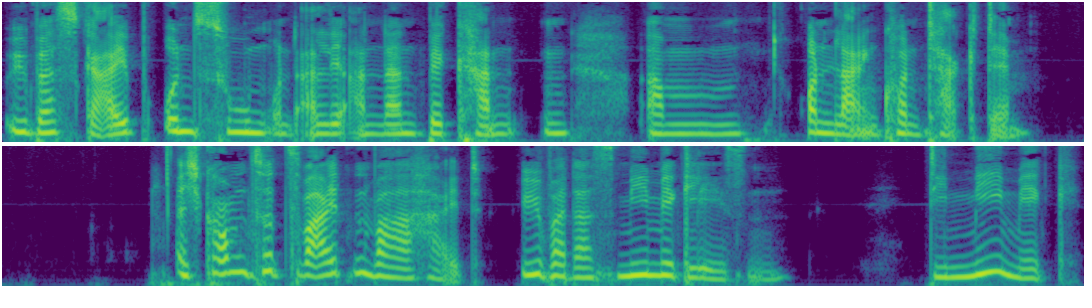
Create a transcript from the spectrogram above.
über Skype und Zoom und alle anderen bekannten ähm, Online-Kontakte. Ich komme zur zweiten Wahrheit über das Mimiklesen. Die Mimik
